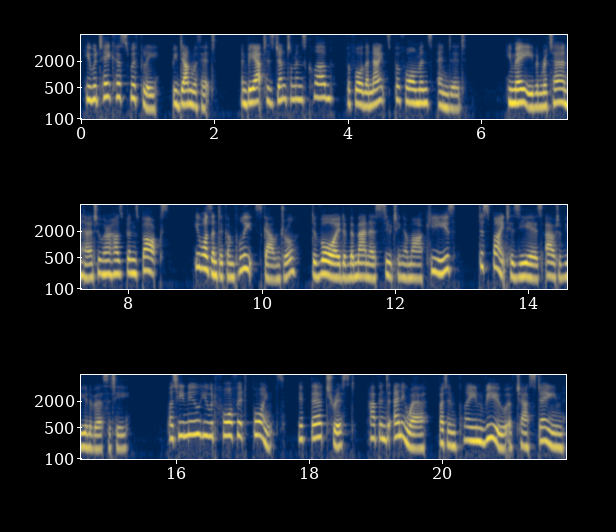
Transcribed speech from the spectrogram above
He would take her swiftly be done with it, and be at his gentleman's club before the night's performance ended. He may even return her to her husband's box. He wasn't a complete scoundrel, devoid of the manners suiting a marquise, despite his years out of university. But he knew he would forfeit points if their tryst happened anywhere but in plain view of Chastain.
